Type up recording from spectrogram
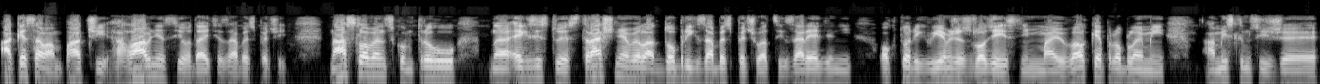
aké sa vám páči, hlavne si ho dajte zabezpečiť. Na slovenskom trhu e, existuje strašne veľa dobrých zabezpečovacích zariadení, o ktorých viem, že zlodeji s ním majú veľké problémy a myslím si, že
